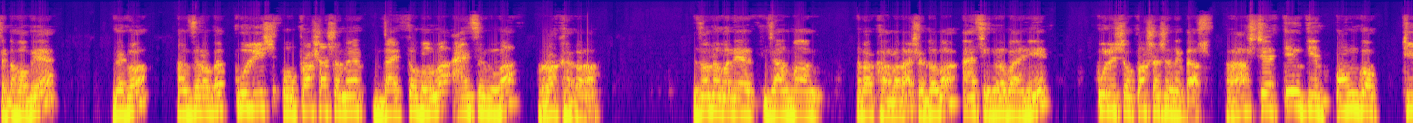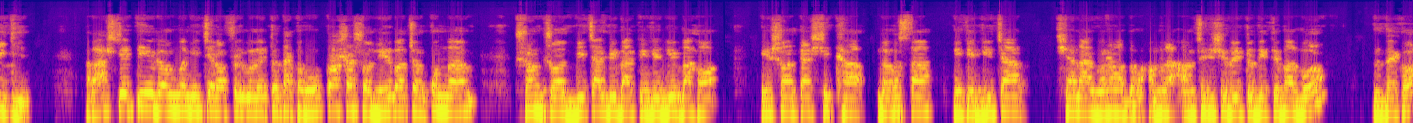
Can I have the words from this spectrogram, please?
সেটা হবে, দেখো আনসার হবে পুলিশ ও প্রশাসনের দায়িত্ব হলো আইন শৃঙ্খলা রক্ষা করা। জনগণের জানমাল রক্ষা করা, সেটা হলো আইন শৃঙ্খলা বাহিনী, পুলিশ ও প্রশাসনের কাজ। রাষ্ট্রের তিনটি অঙ্গ কি কি? রাষ্ট্রের তিন অঙ্গ নিচের অপশনগুলো দেখাবো প্রশাসন, নির্বাচন, উন্নয়ন, সংসদ, বিচার বিভাগ, নীতি নির্বাহ এ সরকার, শিক্ষা ব্যবস্থা, নীতি বিচার, সেনা, গণমাধ্যম। আমরা আনসার হিসেবে একটু দেখতে পারব। দেখো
